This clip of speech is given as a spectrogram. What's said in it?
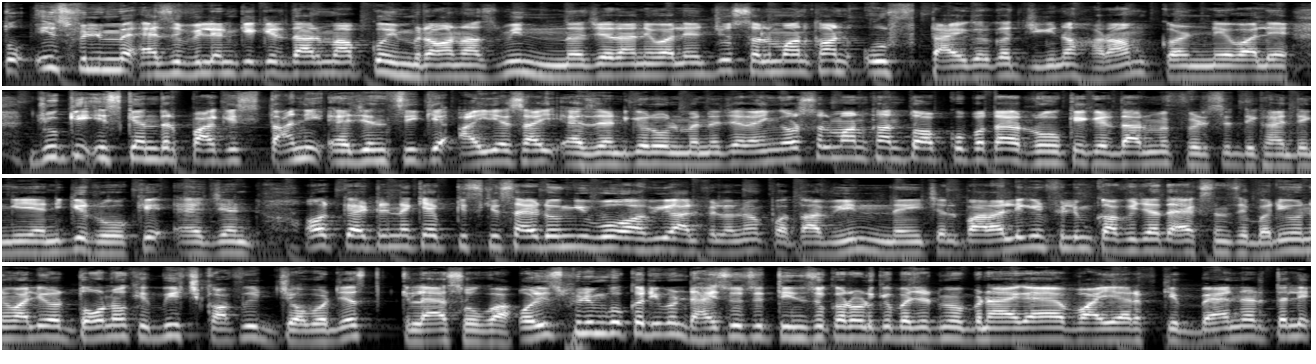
तो इस फ़िल्म में एज ए विलन के किरदार में आपको इमरान आजमी नज़र आने वाले हैं, जो सलमान खान उर्फ़ टाइगर का जीना हराम करने वाले हैं, जो की इसके अंदर पाकिस्तानी एजेंसी के आईएसआई एजेंट के रोल में नज़र आएँगे। और सलमान खान तो आपको पता है रो के किरदार में फिर से दिखाई देंगे, यानी कि रो के एजेंट और कैटरीना कैप किसकी साइड होंगी, वो अभी हाल फ़िलहाल में पता भी नहीं चल पा रहा, लेकिन फ़िल्म काफ़ी ज़्यादा एक्शन से भरी होने वाली और दोनों के बीच काफ़ी ज़बरदस्त क्लैश होगा। और इस फ़िल्म को करीबन 250 से 300 करोड़ के बजट में बनाया गया है वाईआरएफ के बैनर तले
